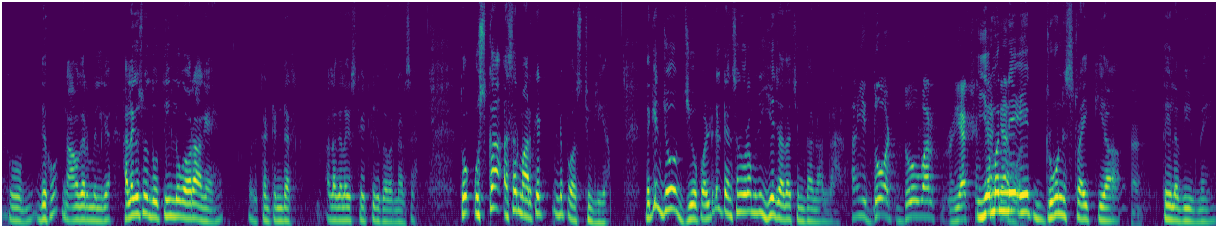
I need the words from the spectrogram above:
तो देखो नाम अगर मिल गया। हालाँकि उसमें दो तीन लोग और आ गए हैं कंटेंडर अलग अलग स्टेट के जो गवर्नर्स हैं। तो उसका असर मार्केट ने पॉजिटिव लिया। लेकिन जो जियोपॉलिटिकल टेंशन हो रहा है मुझे ये ज़्यादा चिंता डाल रहा है। हाँ ये दो दो बार रिएक्शन यमन ने एक ड्रोन स्ट्राइक किया तेल अवीव में।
